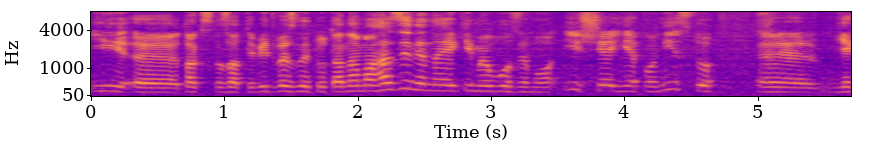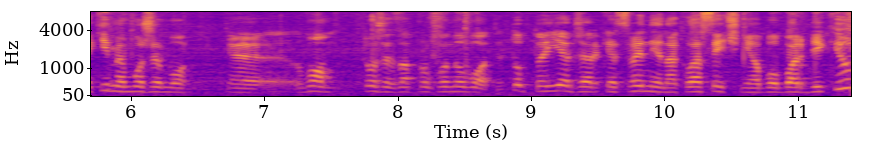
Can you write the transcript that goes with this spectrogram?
і, е, так сказати, відвезли тут на магазини, на які ми возимо, і ще є по місту, е, які ми можемо е, вам теж запропонувати. Тобто є джерки свинина класичні або барбекю.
